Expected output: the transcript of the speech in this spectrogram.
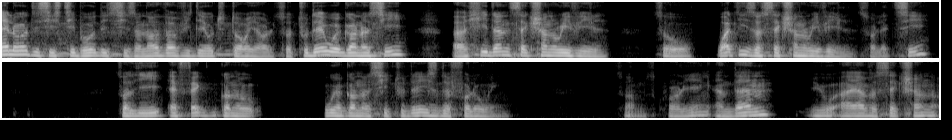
Hello, this is Thibaut. This is another video tutorial. So today we're gonna see a hidden section reveal. So what is a section reveal? So let's see. So the effect gonna we're gonna see today is the following. So I'm scrolling and then you I have a section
